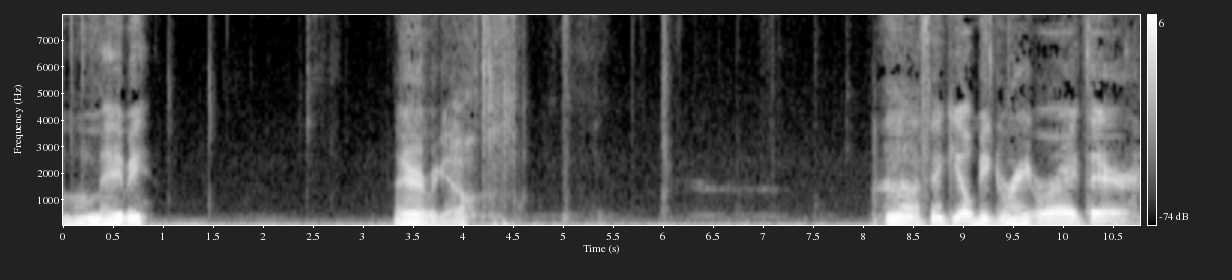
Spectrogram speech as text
Oh, maybe. There we go. I think you'll be great right there.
